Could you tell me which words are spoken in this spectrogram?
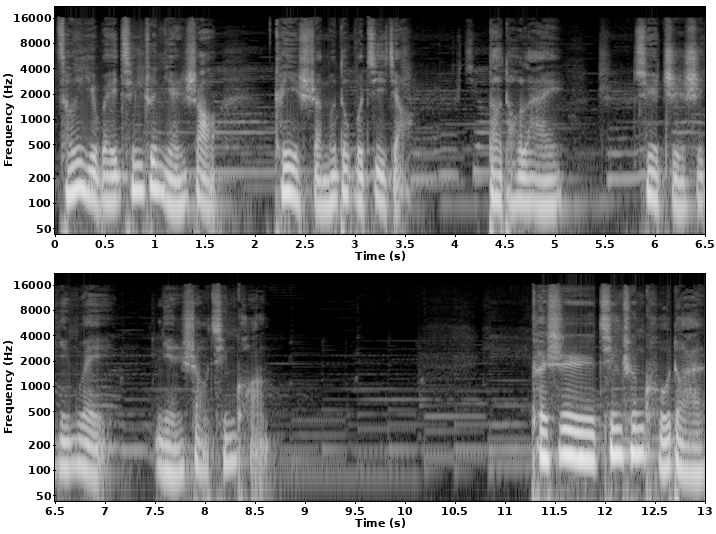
曾以为青春年少，可以什么都不计较。到头来，却只是因为年少轻狂。可是青春苦短，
